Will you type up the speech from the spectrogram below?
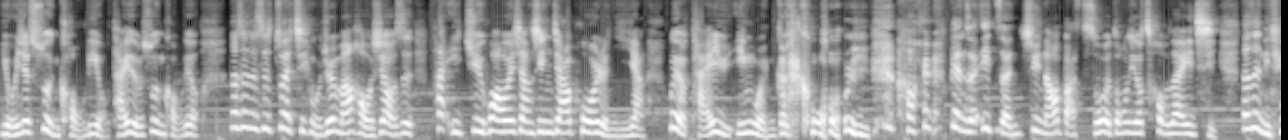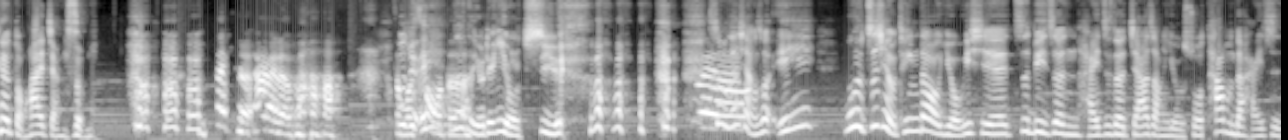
有一些顺口溜，台语的顺口溜。那甚至是最近我觉得蛮好笑的是，他一句话会像新加坡人一样，会有台语、英文跟国语，他会变成一整句，然后把所有东西都凑在一起。但是你听得懂他在讲什么？太可爱了吧？怎么凑的？真的有点有趣。所以我在想说，诶。我有之前有听到有一些自闭症孩子的家长有说，他们的孩子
